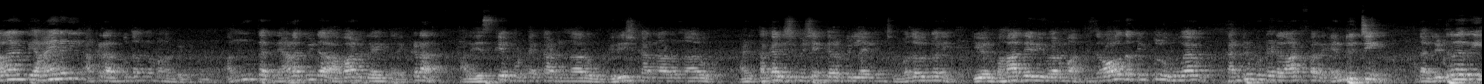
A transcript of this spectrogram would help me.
అలాంటి ఆయనని అక్కడ అద్భుతంగా మనం పెట్టుకున్నాం. అంత జ్ఞానపీఠ అవార్డు గ్రహీతలు ఎక్కడ? అది ఎస్కే పుట్టెక్కాడు ఉన్నారు గిరీష్ కర్నాడ్ ఉన్నారు అండ్ తకలి శివశంకర పిల్లల నుంచి మొదలుకొని even Mahadevi Varma this are all the people who have contributed lot for enriching the literary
